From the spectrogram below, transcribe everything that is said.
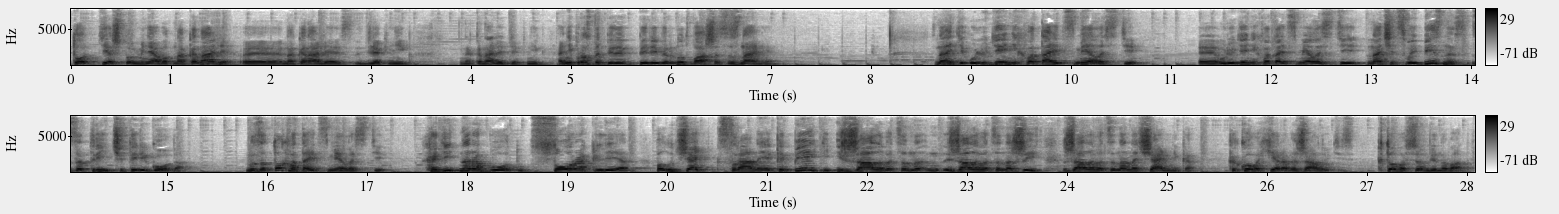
то, те, что у меня вот на канале, э, на канале для книг, на канале для книг, они просто пере, перевернут ваше сознание. Знаете, у людей не хватает смелости, э, у людей не хватает смелости начать свой бизнес за 3-4 года – но зато хватает смелости ходить на работу 40 лет, получать сраные копейки и жаловаться на, жаловаться на жизнь, жаловаться на начальника. Какого хера вы жалуетесь? Кто во всем виноват?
